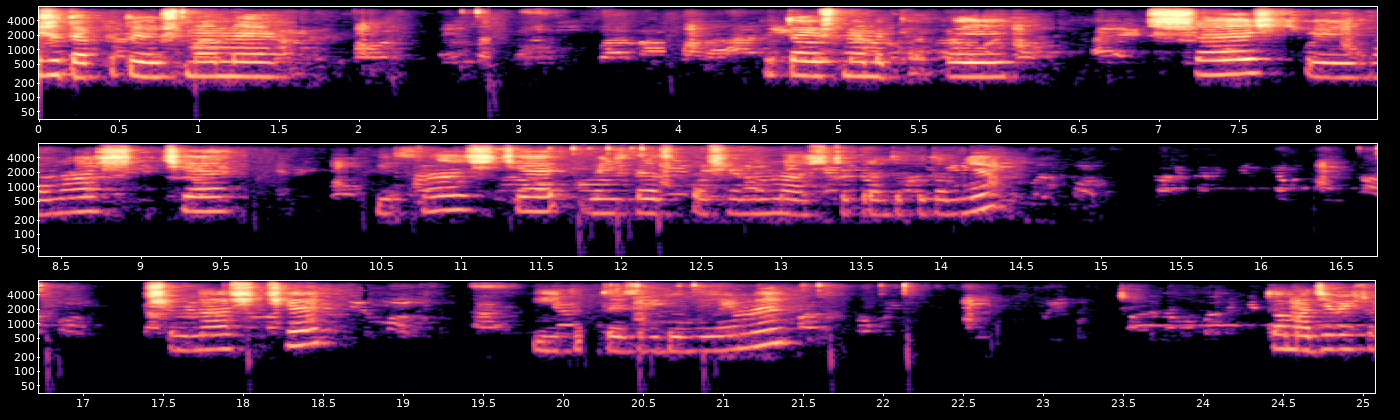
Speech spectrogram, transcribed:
Że tak, tutaj już mamy... Tutaj już mamy tak... Y, 6, y, 12, 15, będzie teraz 18 prawdopodobnie. 18 i tutaj zabudowujemy. To ma 9, to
